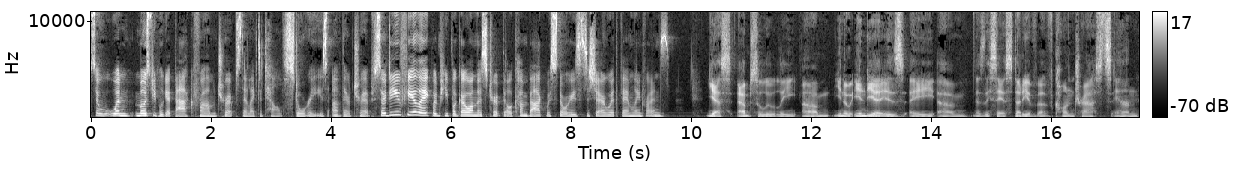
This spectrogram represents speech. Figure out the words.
so, when most people get back from trips, they like to tell stories of their trip. So, do you feel like when people go on this trip, they'll come back with stories to share with family and friends? Yes, absolutely. Um, you know, India is a, um, as they say, a study of, of contrasts, and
